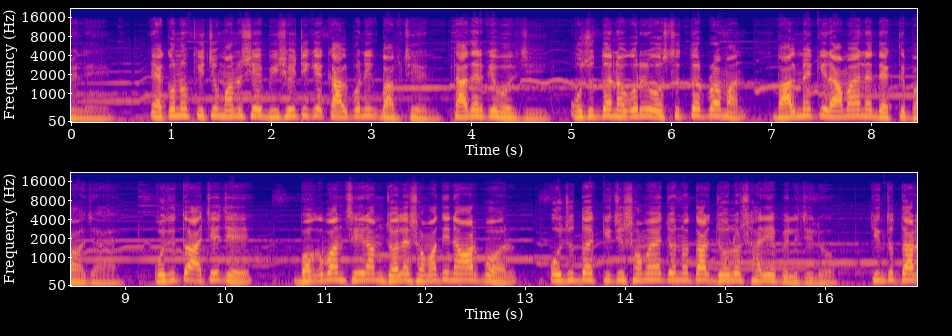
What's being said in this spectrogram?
মেলে। এখনও কিছু মানুষ এই বিষয়টিকে কাল্পনিক ভাবছেন। তাদেরকে বলছি অযোধ্যা নগরীর অস্তিত্বের প্রমাণ বাল্মীকি রামায়ণে দেখতে পাওয়া যায়। কথিত আছে যে, ভগবান শ্রীরাম জলে সমাধি নেওয়ার পর অযোধ্যা কিছু সময়ের জন্য তার জৌলস সারিয়ে ফেলেছিল। কিন্তু তার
